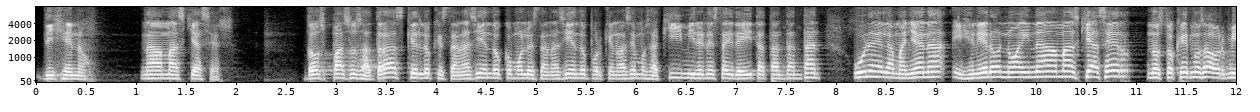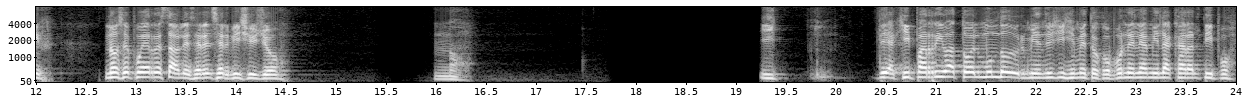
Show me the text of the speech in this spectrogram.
Dije no, nada más que hacer dos pasos atrás, qué es lo que están haciendo, cómo lo están haciendo, por qué no hacemos aquí, miren esta ideita, tan, tan, tan. Una de la mañana, ingeniero, no hay nada más que hacer, nos toca irnos a dormir. No se puede restablecer el servicio y yo, no. Y de aquí para arriba todo el mundo durmiendo y dije, me tocó ponerle a mí la cara al tipo.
